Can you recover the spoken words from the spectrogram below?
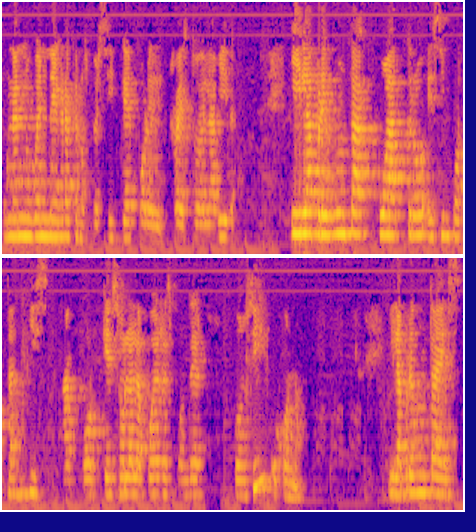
una nube negra que nos persigue por el resto de la vida. Y la pregunta cuatro es importantísima porque solo la puedes responder con sí o con no. Y la pregunta es,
